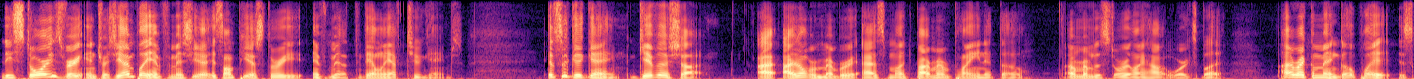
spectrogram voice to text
The story is very interesting. You haven't played Infamous yet. It's on PS3. Infamous. I think they only have two games. It's a good game. Give it a shot. I, I don't remember it as much, but I remember playing it though. I remember the storyline how it works, but I recommend go play it. It's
